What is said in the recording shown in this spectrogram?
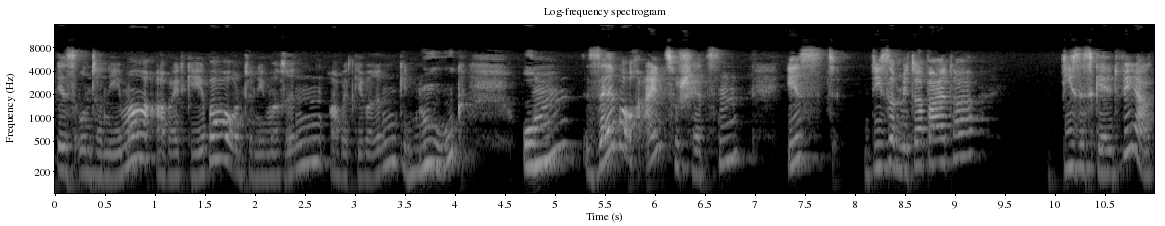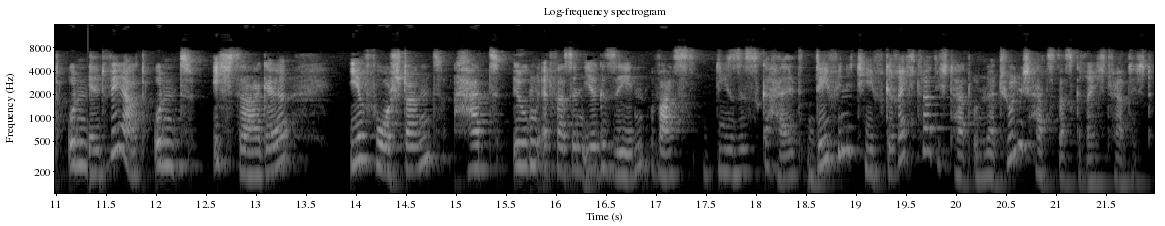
ist Unternehmer, Arbeitgeber, Unternehmerin, Arbeitgeberin genug, um selber auch einzuschätzen, ist dieser Mitarbeiter dieses Geld wert und Geld wert. Und ich sage, Ihr Vorstand hat irgendetwas in ihr gesehen, was dieses Gehalt definitiv gerechtfertigt hat. Und natürlich hat es das gerechtfertigt.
